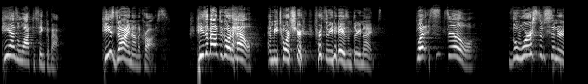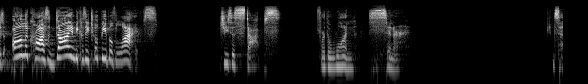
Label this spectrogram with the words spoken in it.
He has a lot to think about. He's dying on the cross. He's about to go to hell and be tortured for three days and three nights. But still, the worst of sinners on the cross, dying because he took people's lives. Jesus stops for the one sinner and says,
